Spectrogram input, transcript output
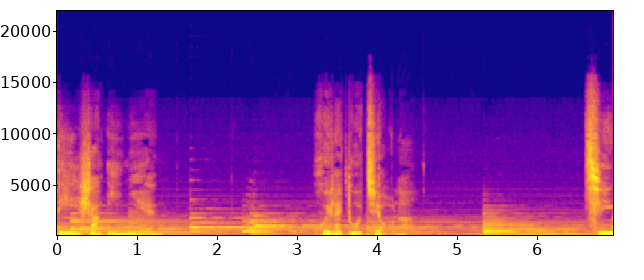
地上一年，回来多久了？青，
